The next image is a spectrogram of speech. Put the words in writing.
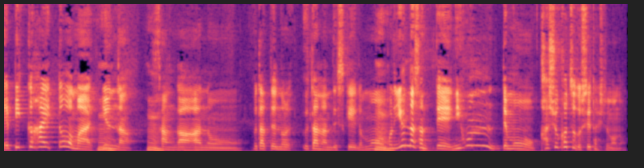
エピックハイと、まあ、うんユンナさんが、あの、歌ってるの、歌なんですけれども、うんこのユンナさんって日本でも歌手活動してた人なの。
